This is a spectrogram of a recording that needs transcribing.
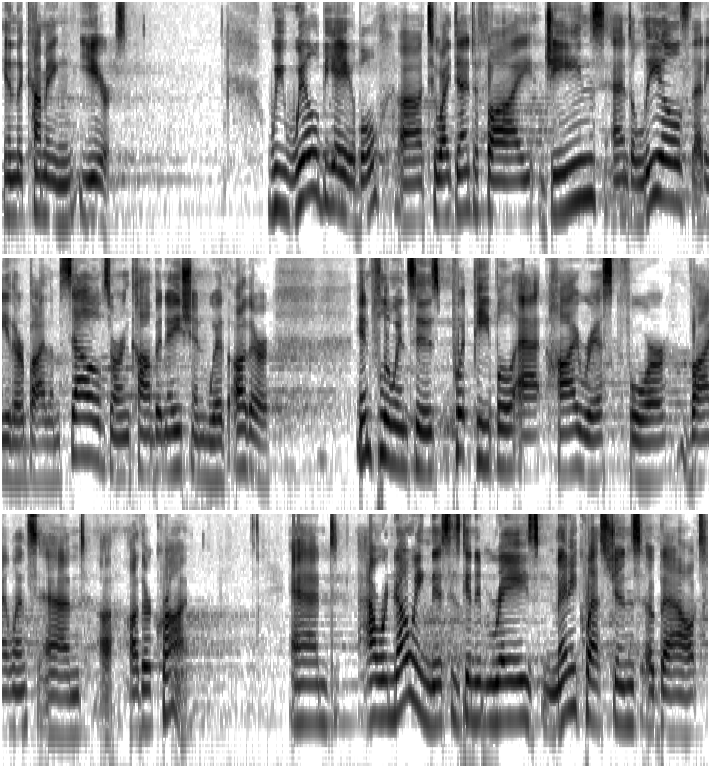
in the coming years we will be able uh, to identify genes and alleles that either by themselves or in combination with other influences put people at high risk for violence and uh, other crime. And our knowing this is going to raise many questions about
